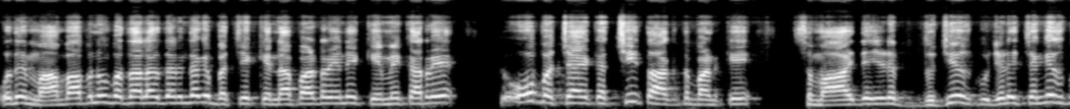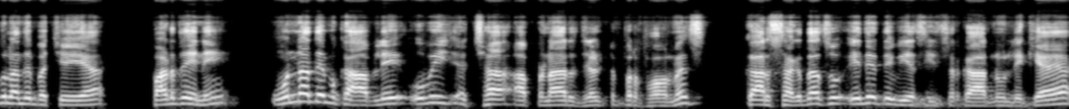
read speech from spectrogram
ਉਹਦੇ ਮਾਪੇ ਨੂੰ ਪਤਾ ਲੱਗਦਾ ਰਹਿੰਦਾ ਕਿ ਬੱਚੇ ਕਿੰਨਾ ਪੜ੍ਹ ਰਹੇ ਨੇ, ਕਿਵੇਂ ਕਰ ਰਹੇ ਆ। ਤੇ ਉਹ ਬੱਚਾ ਇੱਕ ਅੱਛੀ ਤਾਕਤ ਬਣ ਕੇ ਸਮਾਜ ਦੇ ਜਿਹੜੇ ਦੂਜੇ ਸਕੂਲ ਜਿਹੜੇ ਚੰਗੇ ਸਕੂਲਾਂ ਦੇ ਬੱਚੇ ਆ, ਪੜ੍ਹਦੇ ਨੇ, ਉਹਨਾਂ ਦੇ ਮੁਕਾਬਲੇ ਉਹ ਵੀ ਅੱਛਾ ਆਪਣਾ ਰਿਜ਼ਲਟ ਪਰਫਾਰਮੈਂਸ ਕਰ ਸਕਦਾ। ਸੋ ਇਹਦੇ ਤੇ ਵੀ ਅਸੀਂ ਸਰਕਾਰ ਨੂੰ ਲਿਖਿਆ ਆ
